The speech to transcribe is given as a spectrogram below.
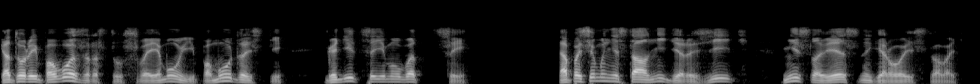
который по возрасту своему и по мудрости годится ему в отцы, а посему не стал ни дерзить, ни словесно геройствовать.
